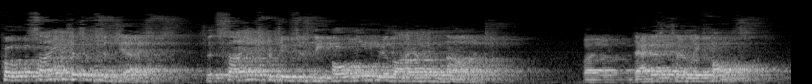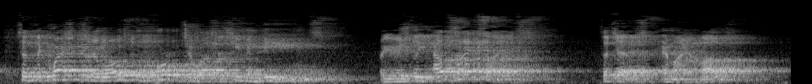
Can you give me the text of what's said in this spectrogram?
Quote, Scientism suggests that science produces the only reliable knowledge. That is clearly false, since the questions that are most important to us as human beings are usually outside science, such as, am I in love?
